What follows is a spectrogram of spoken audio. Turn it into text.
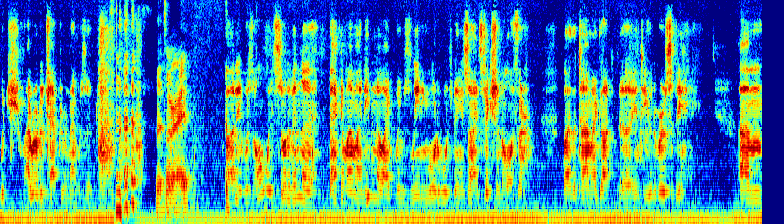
which I wrote a chapter and that was it. That's all right. but it was always sort of in the back of my mind, even though I was leaning more towards being a science fiction author by the time I got uh, into university. Um,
